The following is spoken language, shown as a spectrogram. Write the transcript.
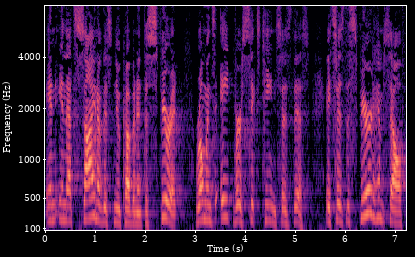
In, in that sign of this new covenant, the Spirit, Romans 8 verse 16 says this. It says, the Spirit Himself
